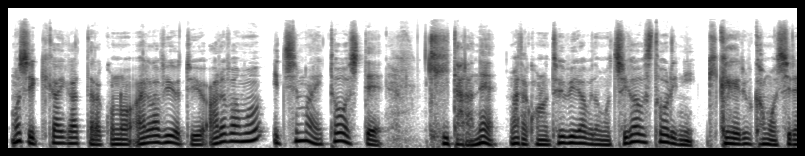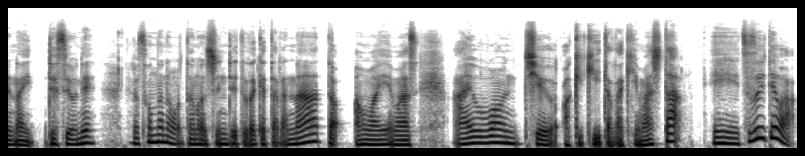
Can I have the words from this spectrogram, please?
もし機会があったらこの I Love You というアルバム1枚通して聞いたらね、またこの To Be Loved も違うストーリーに聞けるかもしれないですよね。そんなのも楽しんでいただけたらなと思います。I Want You お聴きいただきました。えー、続いては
